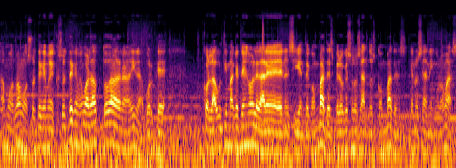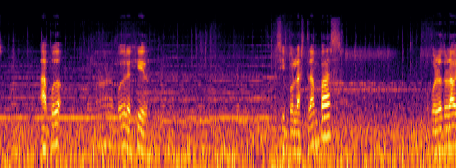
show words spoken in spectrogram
Vamos, vamos, suerte que me, suerte que me he guardado toda la adrenalina, porque con la última que tengo le daré en el siguiente combate. Espero que solo sean dos combates, que no sea ninguno más. Ah, puedo. Ah, puedo elegir. Si por las trampas. O por el otro lado,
